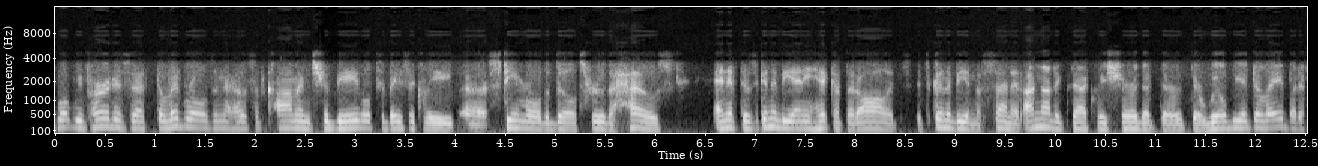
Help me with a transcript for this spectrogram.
what we've heard is that the Liberals in the House of Commons should be able to basically uh, steamroll the bill through the House and if there's going to be any hiccup at all, it's it's going to be in the Senate. I'm not exactly sure that there there will be a delay, but if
